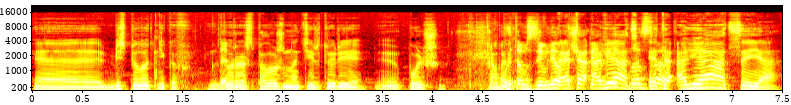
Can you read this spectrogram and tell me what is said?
э, беспилотников, да. которые расположены на территории э, Польши. Об этом заявлял это авиация, это авиация.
